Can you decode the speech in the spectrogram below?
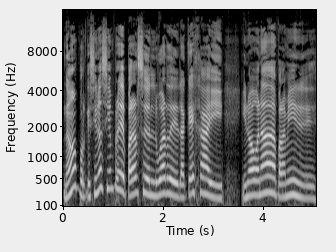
¿no? Porque si no, siempre pararse en el lugar de la queja y, y no hago nada, para mí...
